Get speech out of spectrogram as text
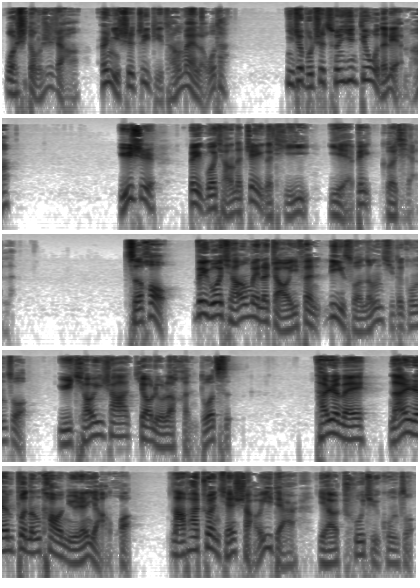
我是董事长，而你是最底层卖楼的，你这不是存心丢我的脸吗？”于是，魏国强的这个提议也被搁浅了。此后，魏国强为了找一份力所能及的工作，与乔伊莎交流了很多次。他认为男人不能靠女人养活，哪怕赚钱少一点也要出去工作。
